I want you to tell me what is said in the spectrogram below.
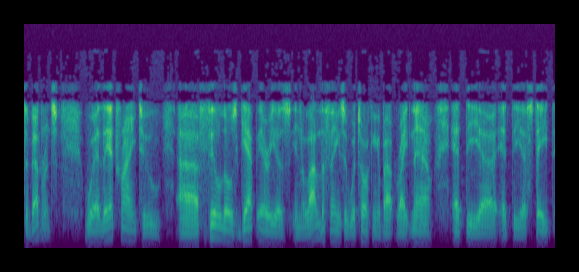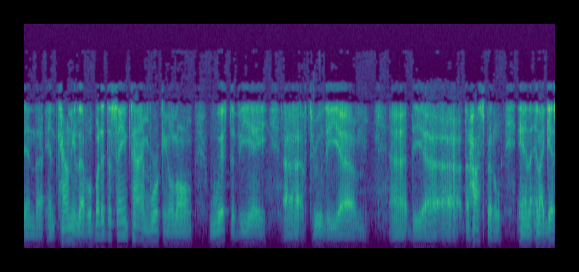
to Veterans, where they're trying to uh, fill those gap areas in a lot of the things that we're talking about right now at the uh, at the uh, state and and county level, but at the same time working along with the VA uh, through the um, uh, the uh, uh, the hospital, and and I guess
